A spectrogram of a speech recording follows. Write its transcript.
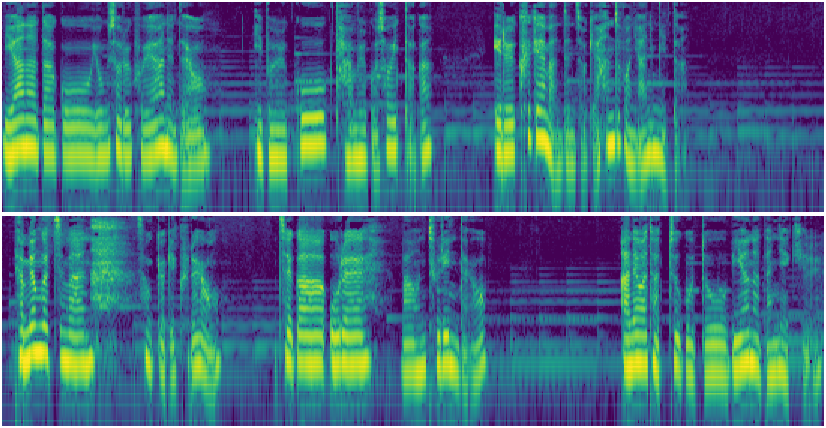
미안하다고 용서를 구해야 하는데요. 입을 꾹 다물고 서 있다가 이를 크게 만든 적이 한두 번이 아닙니다. 변명 같지만 성격이 그래요. 제가 올해 42인데요. 아내와 다투고도 미안하단 얘기를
